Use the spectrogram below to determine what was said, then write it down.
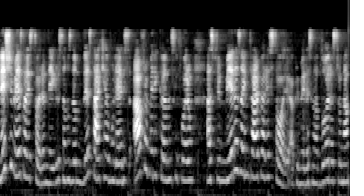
Neste mês da História Negra, estamos dando destaque a mulheres afro-americanas que foram as primeiras a entrar para a história. A primeira senadora, astronauta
